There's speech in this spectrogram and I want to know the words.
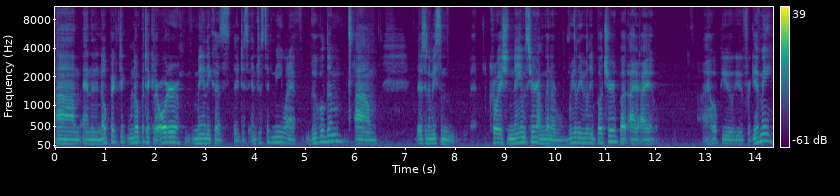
um, and in no, partic- no particular order, mainly because they just interested me when I googled them. Um, there's going to be some Croatian names here. I'm going to really, really butcher, but I, I, I hope you you forgive me,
